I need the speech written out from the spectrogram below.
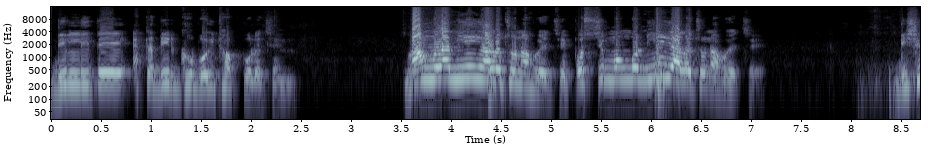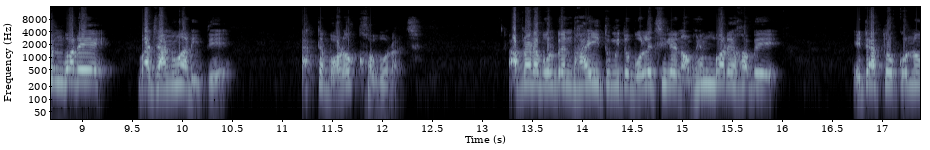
দিল্লিতে একটা দীর্ঘ বৈঠক করেছেন। বাংলা নিয়েই আলোচনা হয়েছে, পশ্চিমবঙ্গ নিয়েই আলোচনা হয়েছে। ডিসেম্বরে বা জানুয়ারিতে একটা বড় খবর আছে। আপনারা বলবেন, ভাই, তুমি তো বলেছিলে নভেম্বরে হবে। এটা তো কোনো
